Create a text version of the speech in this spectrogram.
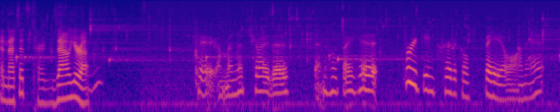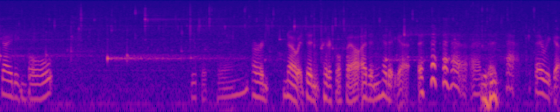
And that's its turn. Zhao, you're up. Okay, I'm gonna try this and hope I hit freaking critical fail on it. Guiding bolt. Stupid thing. Or no, it didn't critical fail. I didn't hit it yet. I have to attack. There we go.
